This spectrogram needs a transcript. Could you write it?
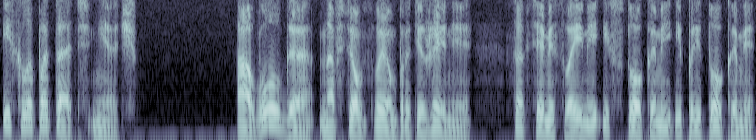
и хлопотать не о чем. А Волга на всем своем протяжении, со всеми своими истоками и притоками,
